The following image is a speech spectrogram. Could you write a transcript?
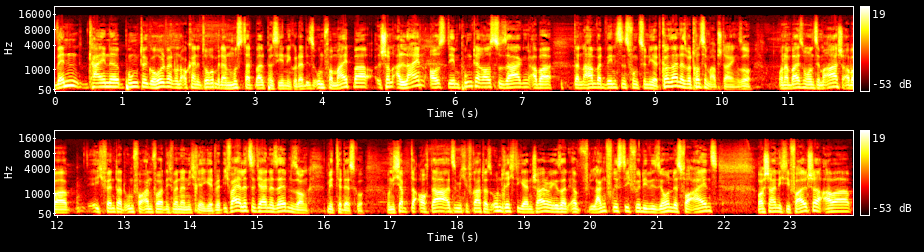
wenn keine Punkte geholt werden und auch keine Tore mehr, dann muss das bald passieren, Nico. Das ist unvermeidbar. Schon allein aus dem Punkt heraus zu sagen, aber dann haben wir wenigstens funktioniert. Kann sein, dass wir trotzdem absteigen. So. Und dann beißen wir uns im Arsch, aber ich fände das unverantwortlich, wenn er nicht reagiert wird. Ich war ja letztes Jahr in derselben Saison mit Tedesco. Und ich habe da auch da, als du mich gefragt hast, unrichtige Entscheidung, gesagt, langfristig für die Vision des Vereins wahrscheinlich die falsche, aber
